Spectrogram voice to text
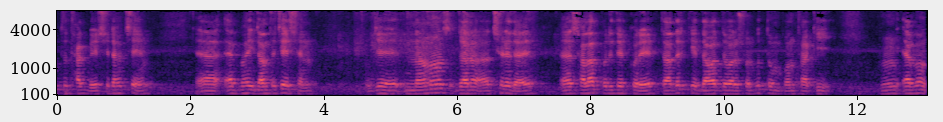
উত্তর থাকবে সেটা হচ্ছে এক ভাই জানতে চেয়েছেন যে নামাজ যারা ছেড়ে দেয় সালাদ পরিত্যাগ করে, তাদেরকে দাওয়াত দেওয়ার সর্বোত্তম পন্থা কি? এবং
